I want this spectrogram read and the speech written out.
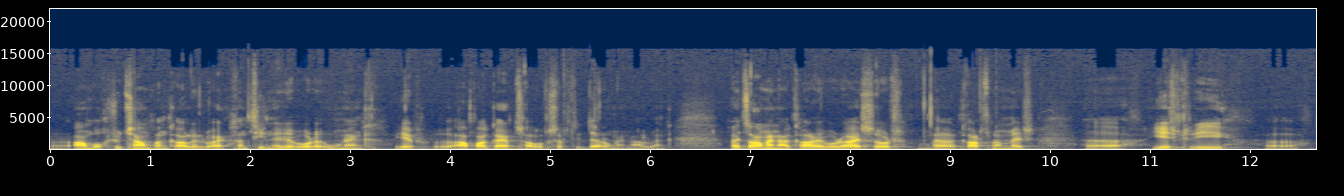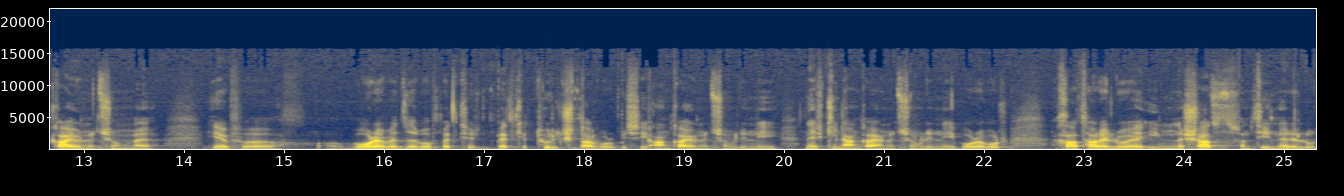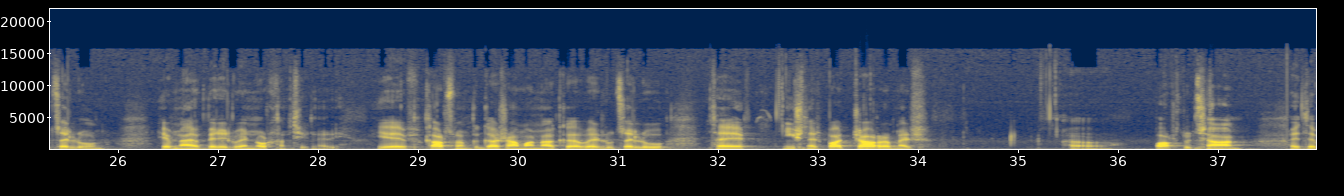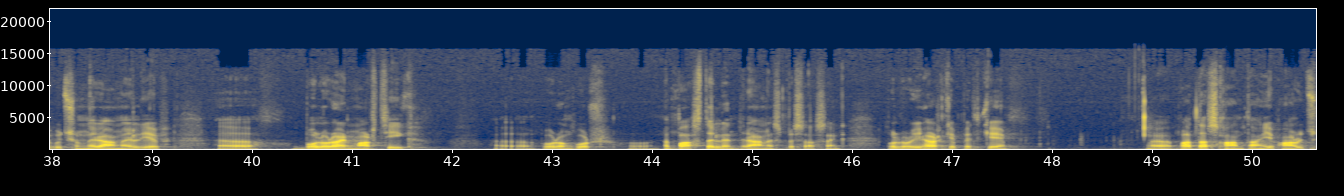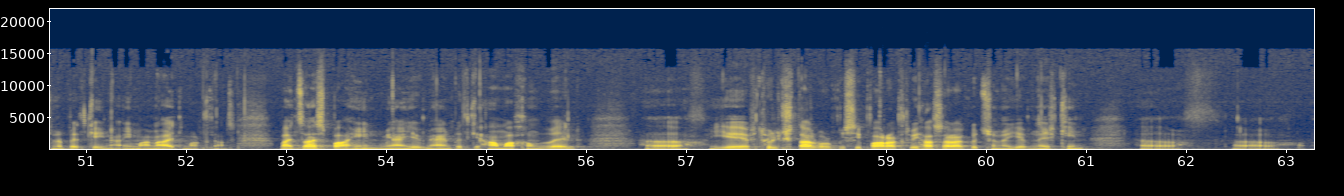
ամբողջությամբ ընկալելու այն խնդիրները, որը ունենք եւ ապագայում ցավոք սրտի դեռ ունենալու ենք։ Բայց ամենակարևորը այսօր կարծում եմ մեր երկրի կայունությունն է եւ որևէ ձևով պետք է պետք է թույլ չտալ, որպեսի անկայունություն լինի, ներքին անկայունություն լինի, որը որ խաթարելու է իմ նշած խնդիրները լուծելուն եւ նաեւ բերելու է նոր խնդիրների եւ կարծում եմ կգա ժամանակը վերլուծելու թե ինչն էր պատճառը մեր պարտության հետևություններ անել եւ բոլոր այն մարդիկ որոնք որ նպաստել են դրան, այսպես ասենք, բոլորը իհարկե պետք է պատասխան տան եւ հանրությունը պետք է իմանա այդ մարդկանց բայց այս պահին միայն եւ միայն պետք է համախմբվել եւ թույլ չտալ, որպիսի պարակտվի հասարակությունը եւ ներքին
